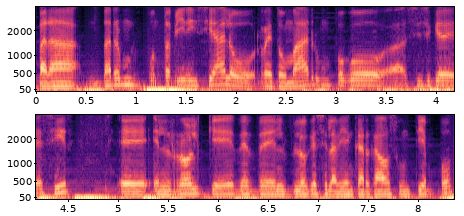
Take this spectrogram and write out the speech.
para dar un puntapié inicial o retomar un poco, si se quiere decir, eh, el rol que desde el bloque se le había encargado hace un tiempo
